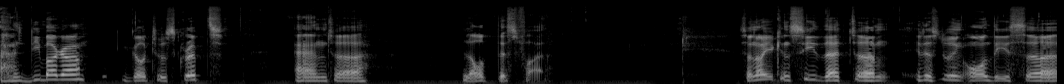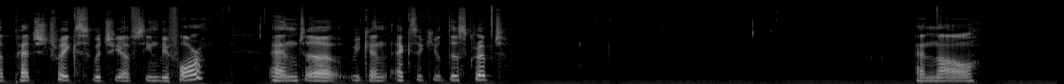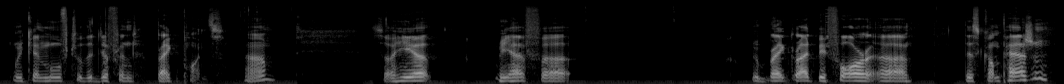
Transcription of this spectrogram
debugger, go to scripts and uh, load this file. So now you can see that um, it is doing all these uh, patch tricks which you have seen before. And uh, we can execute the script. And now we can move to the different breakpoints. So here we have uh, we break right before uh, this comparison.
